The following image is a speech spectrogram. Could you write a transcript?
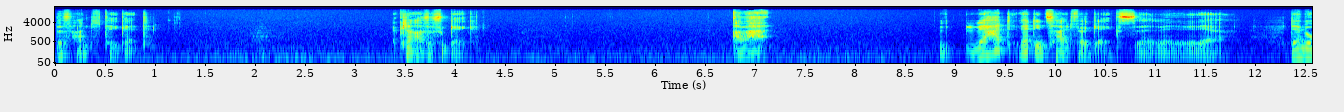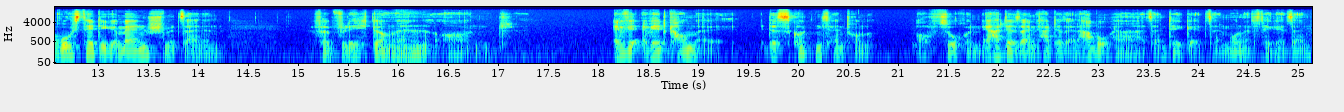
das Hanfticket? Klar, es ist ein Gag. Aber wer hat, wer hat die Zeit für Gags? Äh, der, der berufstätige Mensch mit seinen Verpflichtungen und er, er wird kaum äh, das Kundenzentrum aufsuchen. Er hat ja sein, hat ja sein Abo, ja, hat sein Ticket, sein Monatsticket, sein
